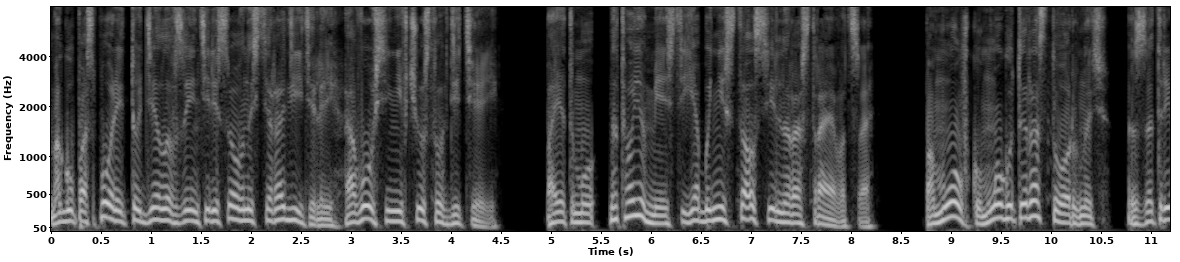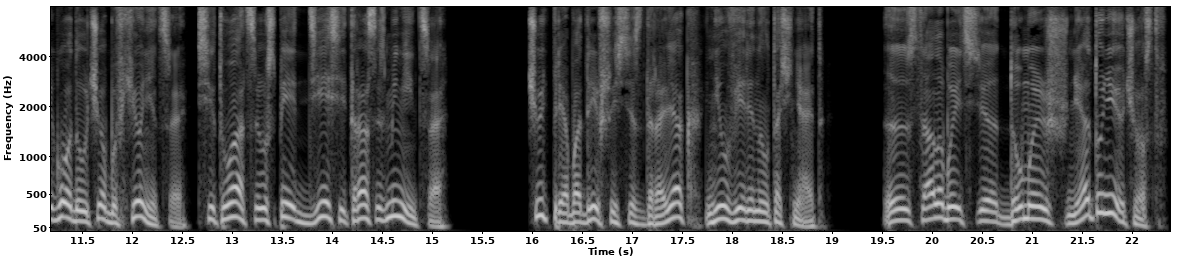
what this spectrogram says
Могу поспорить, то дело в заинтересованности родителей, а вовсе не в чувствах детей. Поэтому на твоем месте я бы не стал сильно расстраиваться. Помолвку могут и расторгнуть. За три года учебы в Хёнице ситуация успеет десять раз измениться. Чуть приободрившийся здоровяк неуверенно уточняет. «Э, «Стало быть, э, думаешь, нет у нее чувств?»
